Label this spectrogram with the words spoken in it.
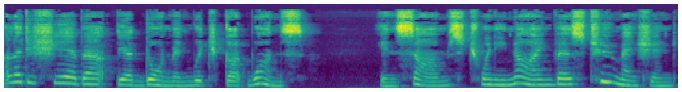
I'd like to share about the adornment which God wants. In Psalms 29 verse 2 mentioned,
